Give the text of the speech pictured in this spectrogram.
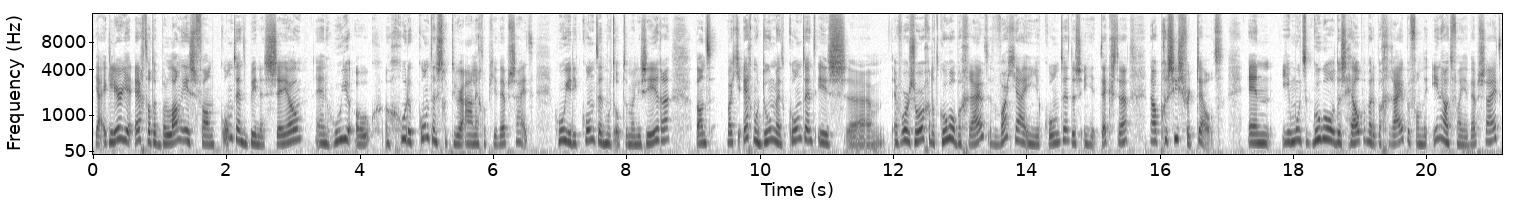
ja, ik leer je echt wat het belang is van content binnen SEO en hoe je ook een goede contentstructuur aanlegt op je website. Hoe je die content moet optimaliseren. Want wat je echt moet doen met content is uh, ervoor zorgen dat Google begrijpt wat jij in je content, dus in je teksten, nou precies vertelt. En je moet Google dus helpen met het begrijpen van de inhoud van je website,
